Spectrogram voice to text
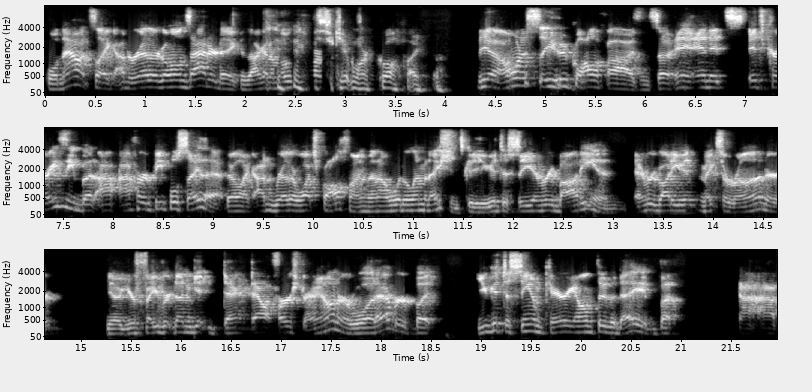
Well, now it's like I'd rather go on Saturday because I got to get more qualified. yeah, I want to see who qualifies, and so and, and it's it's crazy, but I, I've heard people say that they're like, I'd rather watch qualifying than I would eliminations because you get to see everybody and everybody makes a run, or you know your favorite doesn't get decked out first round or whatever, but you get to see them carry on through the day. But I,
